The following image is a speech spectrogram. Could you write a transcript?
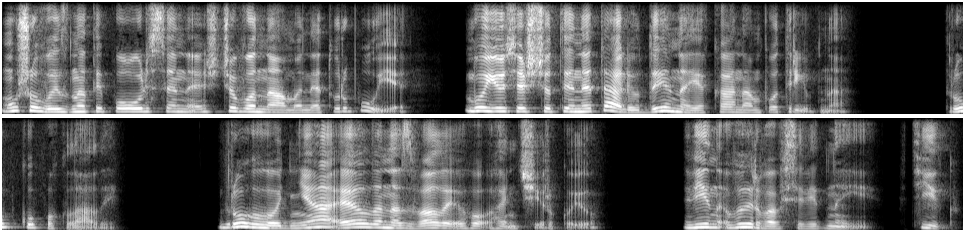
Мушу визнати, Поульсене, що вона мене турбує. Боюся, що ти не та людина, яка нам потрібна. Трубку поклали. Другого дня Елла назвала його ганчіркою. Він вирвався від неї, втік.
